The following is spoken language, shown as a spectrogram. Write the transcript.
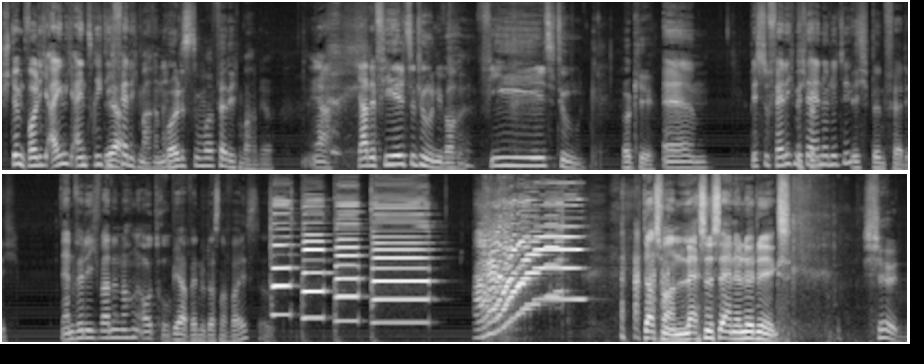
Stimmt, wollte ich eigentlich eins richtig Ja. fertig machen, ne? Wolltest du mal fertig machen, ja. Ja. Ich hatte viel zu tun die Woche. Viel zu tun. Okay. Ähm, bist du fertig mit Ich der bin, Analytics? ich bin fertig. Dann würde ich, warte noch ein Outro. Ja, wenn du das noch weißt. Also, Das waren Lesses Analytics. Schön.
